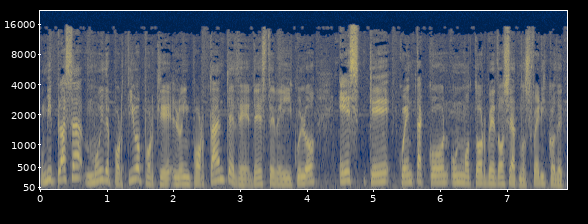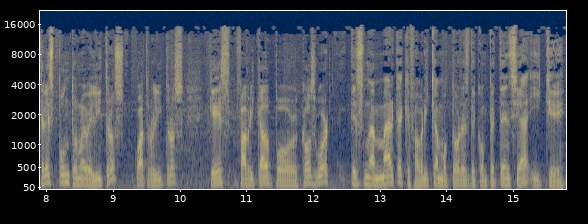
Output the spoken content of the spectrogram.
un biplaza muy deportivo porque lo importante de, este vehículo es que cuenta con un motor V12 atmosférico de 3.9 litros, 4 litros, que es fabricado por Cosworth. Es una marca que fabrica motores de competencia y que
